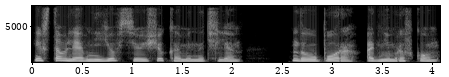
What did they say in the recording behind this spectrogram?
и вставляя в нее все еще каменный член. До упора, одним рывком.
